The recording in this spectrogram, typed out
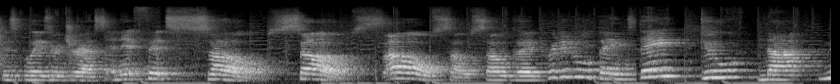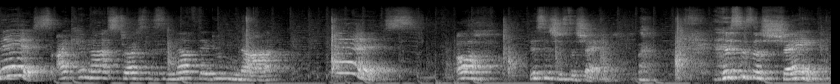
this blazer dress and it fits so, so, so, so, so good. Pretty Little Things, they do not miss. I cannot stress this enough. They do not miss. Oh, this is just a shame. this is a shame.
